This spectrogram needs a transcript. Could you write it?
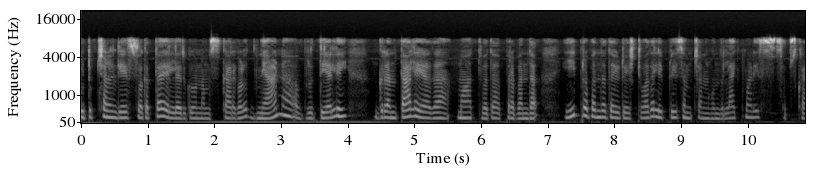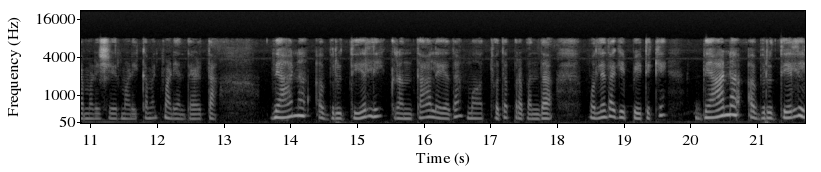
ಯೂಟ್ಯೂಬ್ ಚಾನಲ್ಗೆ ಸ್ವಾಗತ. ಎಲ್ಲರಿಗೂ ನಮಸ್ಕಾರಗಳು. ಜ್ಞಾನ ಅಭಿವೃದ್ಧಿಯಲ್ಲಿ ಗ್ರಂಥಾಲಯದ ಮಹತ್ವದ ಪ್ರಬಂಧ. ಈ ಪ್ರಬಂಧದ ವಿಡಿಯೋ ಇಷ್ಟವಾದಲ್ಲಿ ಪ್ಲೀಸ್ ನಮ್ಮ ಚಾನಲ್ಗೊಂದು ಲೈಕ್ ಮಾಡಿ ಸಬ್ಸ್ಕ್ರೈಬ್ ಮಾಡಿ ಶೇರ್ ಮಾಡಿ ಕಮೆಂಟ್ ಮಾಡಿ ಅಂತ ಹೇಳ್ತಾ. ಜ್ಞಾನ ಅಭಿವೃದ್ಧಿಯಲ್ಲಿ ಗ್ರಂಥಾಲಯದ ಮಹತ್ವದ ಪ್ರಬಂಧ. ಮೊದಲನೇದಾಗಿ ಪೀಠಿಕೆ ಜ್ಞಾನ ಅಭಿವೃದ್ಧಿಯಲ್ಲಿ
